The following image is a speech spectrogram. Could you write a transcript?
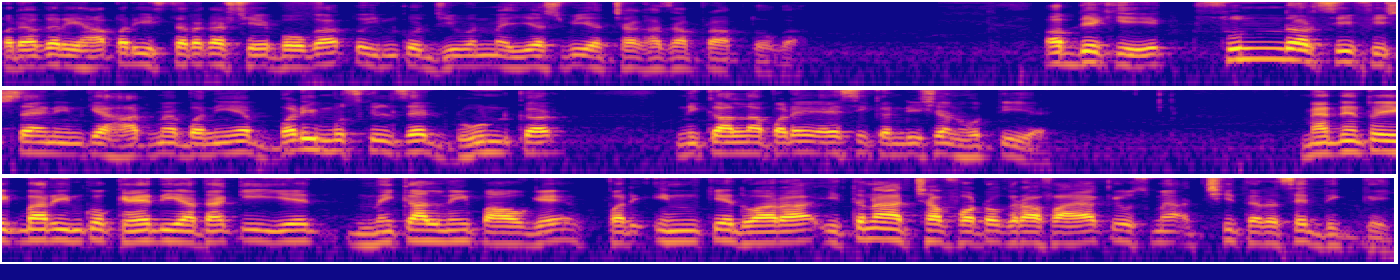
पर अगर यहाँ पर इस तरह का शेप होगा तो इनको जीवन में यश भी अच्छा खासा प्राप्त होगा। अब देखिए, एक सुंदर सी फ़िश साइन इनके हाथ में बनी है। बड़ी मुश्किल से ढूंढ कर निकालना पड़े, ऐसी कंडीशन होती है। मैंने तो एक बार इनको कह दिया था कि ये निकाल नहीं पाओगे, पर इनके द्वारा इतना अच्छा फोटोग्राफ आया कि उसमें अच्छी तरह से दिख गई।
